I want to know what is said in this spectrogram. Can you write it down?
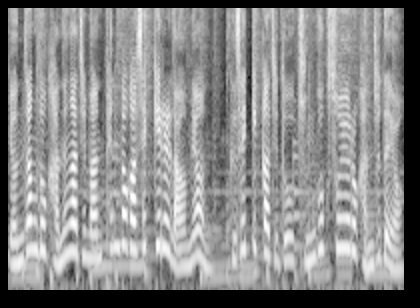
연장도 가능하지만 팬더가 새끼를 낳으면 그 새끼까지도 중국 소유로 간주돼요.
